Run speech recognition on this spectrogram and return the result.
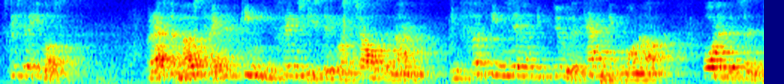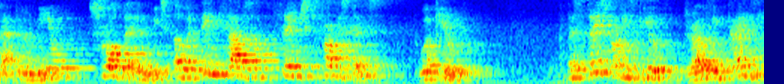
Skuis vir die Engels. Perhaps the most hated king in French history was Charles IX. In 1572, the Catholic monarch ordered the St. Bartholomew slaughter in which over 10,000 French Protestants were killed. The stress from his guilt drove him crazy.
